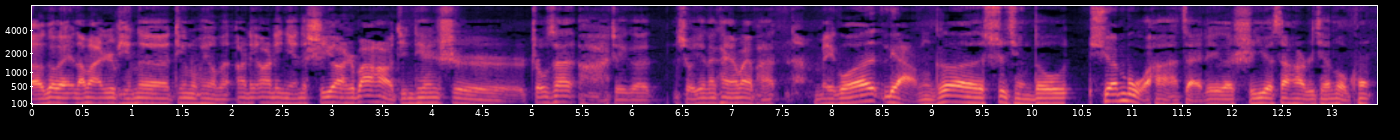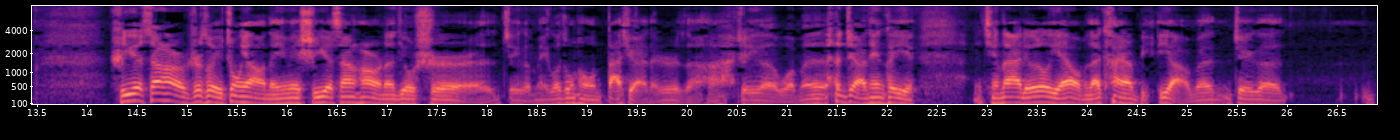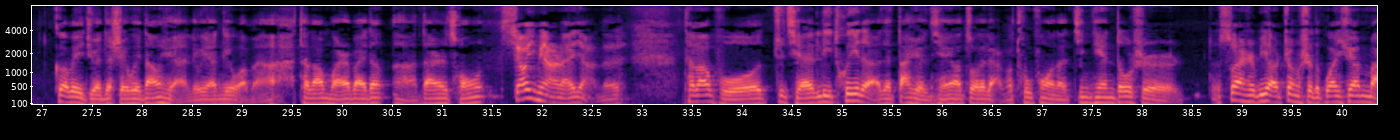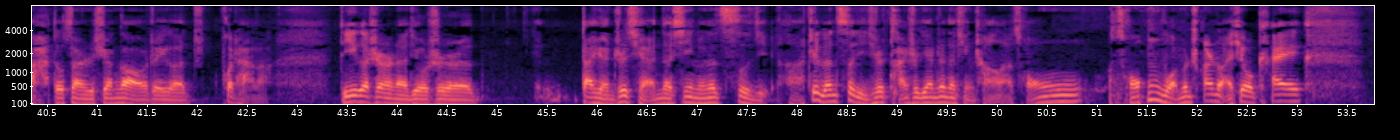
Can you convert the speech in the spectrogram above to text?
呃，各位老马日评的听众朋友们，二零二零年的十月二十八号，今天是周三啊。这个首先来看一下外盘，美国两个事情都宣布哈，在这个十一月三号之前落空。十一月三号之所以重要呢，因为十一月三号呢就是这个美国总统大选的日子哈。这个我们 这两天可以请大家留留言，我们来看一下比例啊。我们这个。各位觉得谁会当选？留言给我们啊，特朗普还是拜登啊？但是从消息面上来讲呢，特朗普之前力推的在大选前要做的两个突破呢，今天都是算是比较正式的官宣吧，都算是宣告这个破产了。第一个事儿呢，就是大选之前的新一轮的刺激啊，这轮刺激其实谈时间真的挺长了，从从我们穿短袖开。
